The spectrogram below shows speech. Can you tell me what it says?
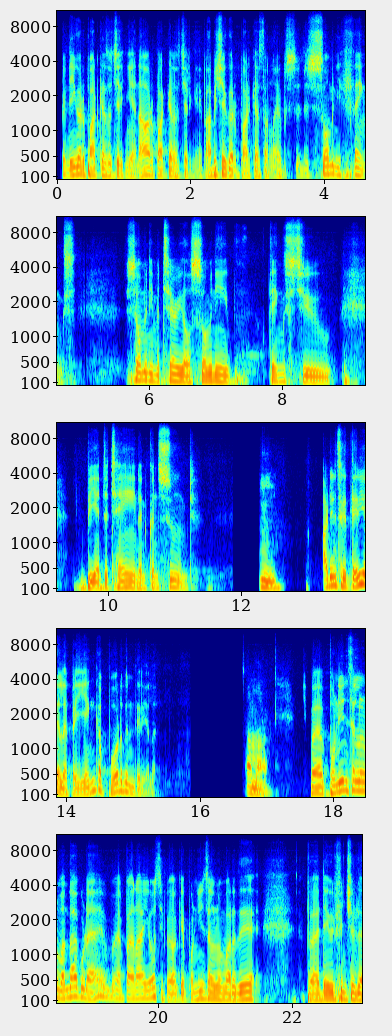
இப்போ நீங்க ஒரு பாட்காஸ்ட் வச்சிருக்கீங்க நான் ஒரு பாட்காஸ்ட் வச்சிருக்கேன். இப்போ அபிஷேக் ஒரு பாட்காஸ்ட் வரலாம் so many things. So many materials so many things to be entertained and consumed. ஆடியன்ஸுக்கு தெரியல இப்ப எங்க போறதுன்னு தெரியல. ஆமா. இப்ப பொன்னியின் செல்வன் வந்தா கூட இப்ப நான் யோசிப்பேன் ஓகே பொன்னியின் செல்வன் வருது. இப்ப டேவிட் ஃபின்ச்சோட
